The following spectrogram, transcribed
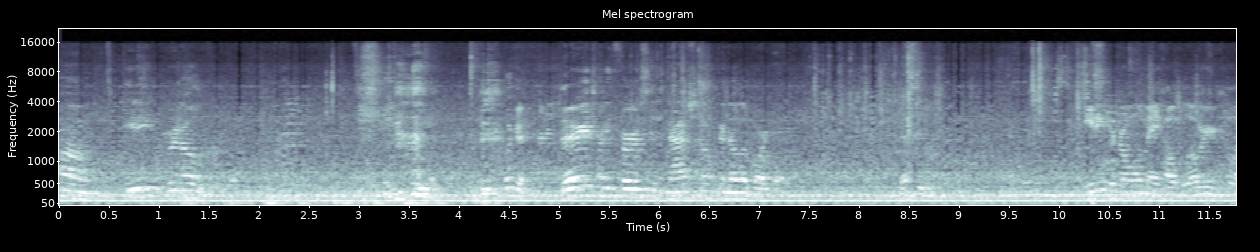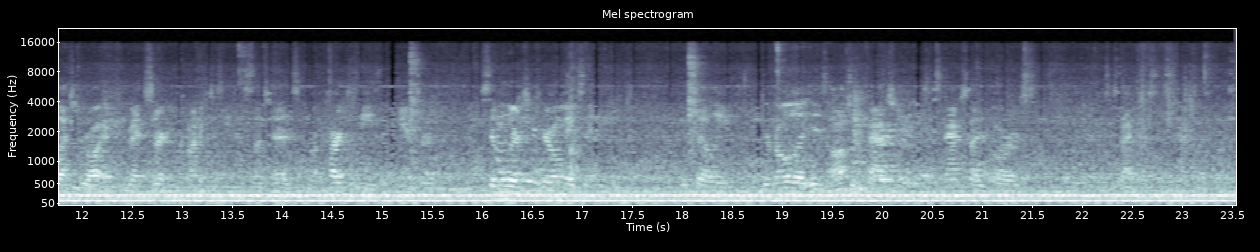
Um, eating granola. okay. January 21st is National Granola Bar Day. That's it. Eating granola may help lower your cholesterol and prevent certain chronic diseases such as heart disease and cancer. Similar to trail mix and muesli, granola is also fashioned into snack-sized bars. Snack- snack-sized bars.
